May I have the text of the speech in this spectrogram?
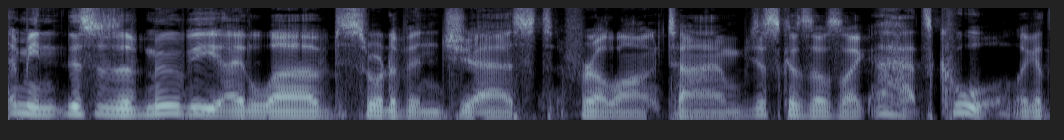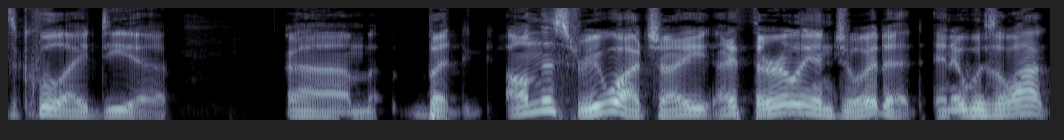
I mean this is a movie I loved sort of in jest for a long time, just because I was like, ah, it's cool, like it's a cool idea. Um, but on this rewatch, I, I thoroughly enjoyed it, and it was a lot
